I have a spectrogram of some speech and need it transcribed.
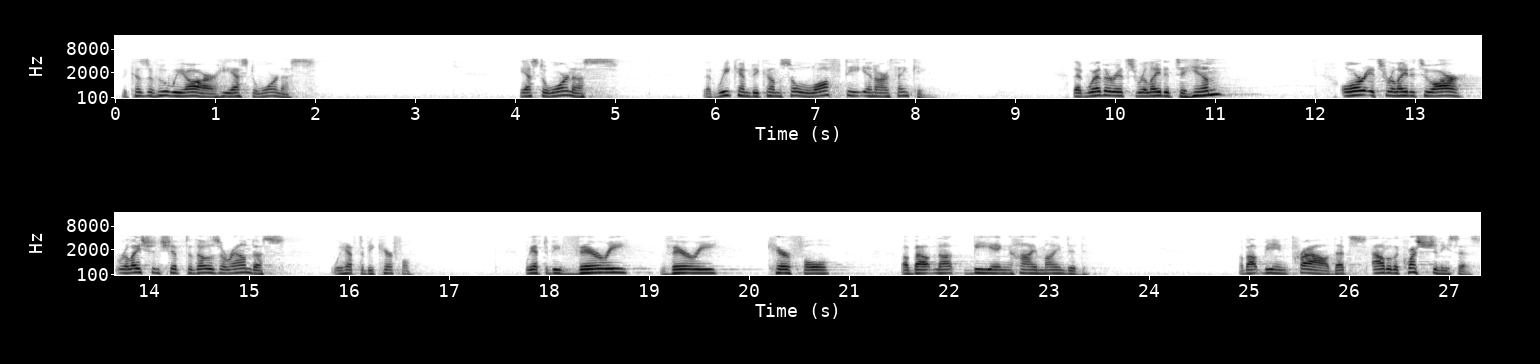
because of who we are, He has to warn us. He has to warn us that we can become so lofty in our thinking that whether it's related to Him or it's related to our relationship to those around us, we have to be careful. We have to be very, very careful about not being high minded, about being proud. That's out of the question, he says.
